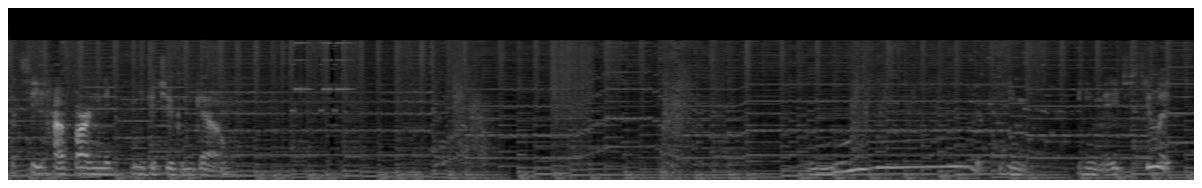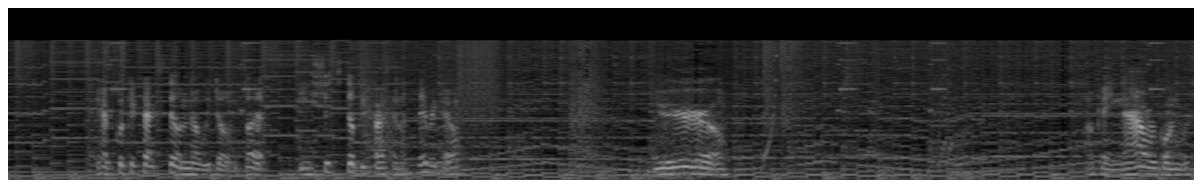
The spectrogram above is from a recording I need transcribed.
Let's see how far Nik Nikachu can go. Ooh, he, he may just do it. We have Quick Attack still? No, we don't, but he should still be fast enough. There we go. Yeah! Okay, now we're going with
